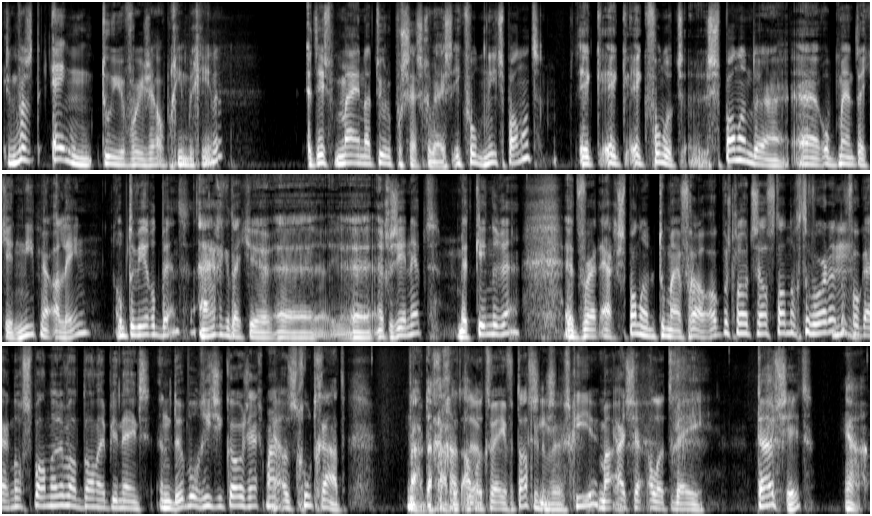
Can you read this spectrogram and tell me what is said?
Was het eng toen je voor jezelf ging beginnen? Het is voor mij een natuurlijk proces geweest. Ik vond het niet spannend. Ik, ik, ik vond het spannender eh, op het moment dat je niet meer alleen op de wereld bent. Eigenlijk dat je eh, eh, een gezin hebt met kinderen. Het werd eigenlijk spannender toen mijn vrouw ook besloot zelfstandig te worden. Dat vond ik eigenlijk nog spannender, want dan heb je ineens een dubbel risico, zeg maar. Ja. Als het goed gaat, nou, dan gaat, gaat het alle leuk. twee fantastisch. Skiën? Maar Ja. als je alle twee thuis zit, Ja.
